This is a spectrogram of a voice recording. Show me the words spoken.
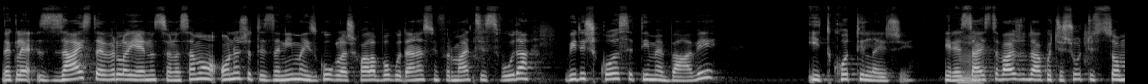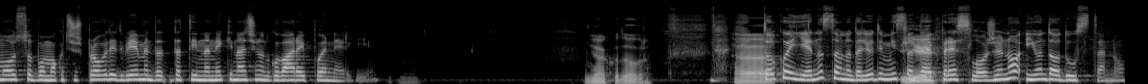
Dakle, zaista je vrlo jednostavno. Samo ono što te zanima izgooglaš, hvala Bogu danas informacije svuda, vidiš ko se time bavi i tko ti leži. Jer je mm. zaista važno da ako ćeš ući s tom osobom, ako ćeš provoditi vrijeme, da, da ti na neki način odgovara i po energiji. Jako dobro. Toliko je jednostavno da ljudi misle da je presloženo i onda odustanu.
